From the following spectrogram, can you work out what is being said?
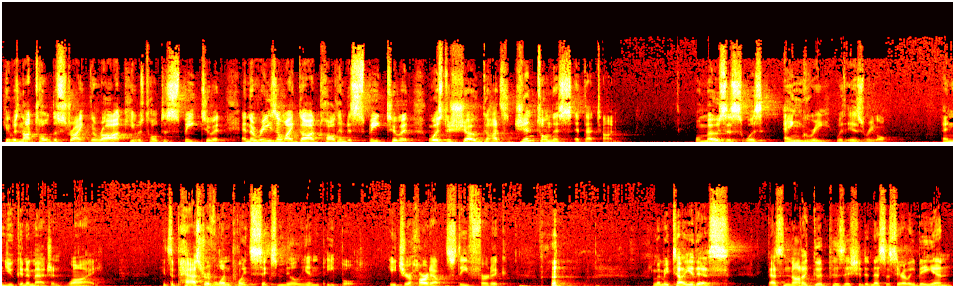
he was not told to strike the rock, he was told to speak to it. And the reason why God called him to speak to it was to show God's gentleness at that time. Well, Moses was angry with Israel, and you can imagine why. He's a pastor of 1.6 million people. Eat your heart out, Steve Furtick. Let me tell you this that's not a good position to necessarily be in.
